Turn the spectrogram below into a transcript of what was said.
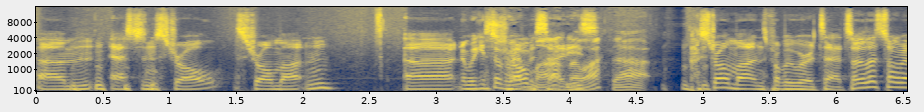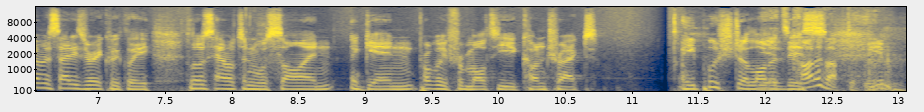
Um, Aston Stroll, Stroll Martin. Uh, and we can talk Stroll about Martin, I Mercedes. like that. Stroll Martin's probably where it's at. So let's talk about Mercedes very quickly. Lewis Hamilton will sign again, probably for a multi-year contract. He pushed a lot Yeah, of it's this. kind of up to him.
